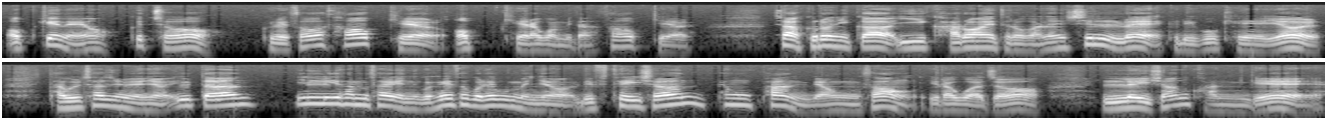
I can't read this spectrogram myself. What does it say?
업계네요. 그쵸? 그래서 사업 계열, 업계라고 합니다. 사업 계열. 자, 그러니까 이 가로 안에 들어가는 신뢰 그리고 계열 답을 찾으면요. 일단 1, 2, 3, 4에 있는 거 해석을 해보면요. reputation, 평판, 명성이라고 하죠. relation, 관계.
